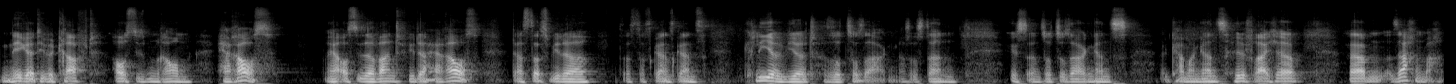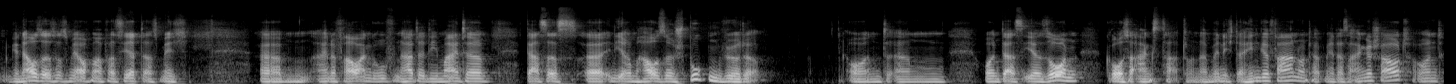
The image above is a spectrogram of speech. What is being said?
negative Kraft aus diesem Raum heraus, ja, aus dieser Wand wieder heraus, dass das wieder, dass das ganz, ganz clear wird sozusagen. Das ist dann, ist dann sozusagen ganz, kann man ganz hilfreiche ähm, Sachen machen. Genauso ist es mir auch mal passiert, dass mich ähm, eine Frau angerufen hatte, die meinte, dass es äh, in ihrem Hause spuken würde. Und, ähm, und dass ihr Sohn große Angst hat. Und dann bin ich da hingefahren und habe mir das angeschaut. Und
